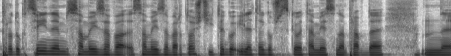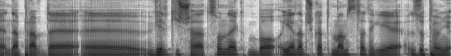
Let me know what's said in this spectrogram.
produkcyjnym, samej, zawa samej zawartości i tego, ile tego wszystkiego tam jest, naprawdę, naprawdę wielki szacunek, bo ja na przykład mam strategię zupełnie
